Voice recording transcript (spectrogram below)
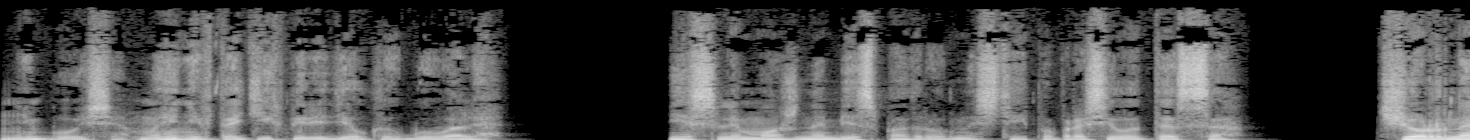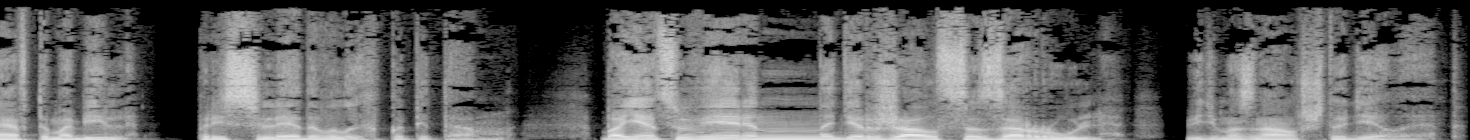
Не бойся, мы не в таких переделках бывали. «Если можно, без подробностей», — попросила Тесса. Черный автомобиль преследовал их по пятам. Боец уверенно держался за руль, видимо, знал, что делает.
